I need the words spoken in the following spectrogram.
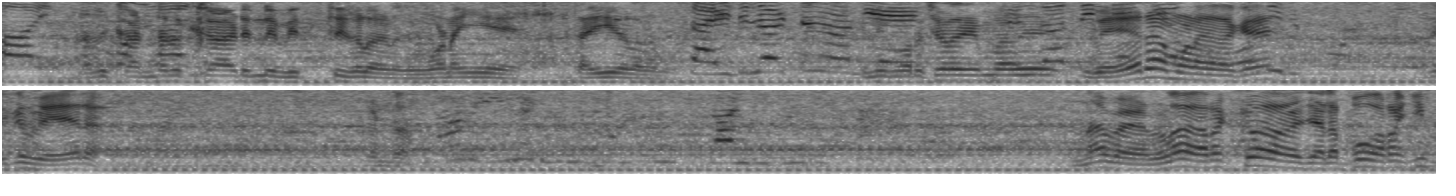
ഹായ്. അത് കണ്ടൽക്കാടിന്റെ വിത്തുകളാണ്. ഉണങ്ങിയ തൈകളാണ്. ഇനി കുറച്ച് കഴിയുമ്പോൾ അത് വേരാ മോളെ ഇതൊക്കെ? ഇതൊക്കെ വേരാ. കണ്ടോ? എന്നാ വെള്ളം ഇറക്കുവാ ചിലപ്പോ ഉറക്കും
